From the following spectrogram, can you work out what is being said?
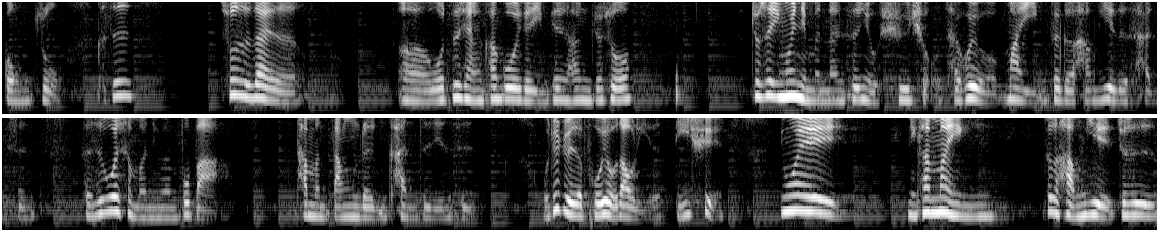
工作。可是说实在的，呃，我之前看过一个影片，他们就说，就是因为你们男生有需求，才会有卖淫这个行业的产生。可是为什么你们不把他们当人看这件事？我就觉得颇有道理的。的确，因为你看卖淫这个行业，就是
